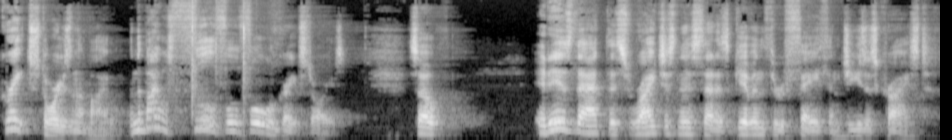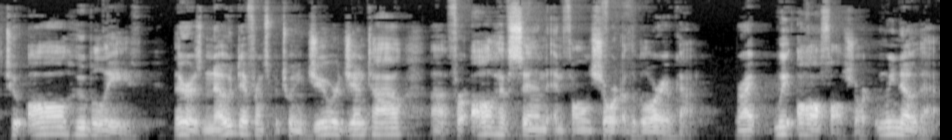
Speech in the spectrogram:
great stories in the Bible. And the Bible's full, full, full of great stories. So it is that this righteousness that is given through faith in Jesus Christ to all who believe. There is no difference between Jew or Gentile, uh, for all have sinned and fallen short of the glory of God, right? We all fall short, and we know that.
